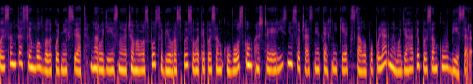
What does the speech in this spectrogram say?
Писанка символ великодніх свят. В народі існує чимало способів розписувати писанку воском, а ще й різні сучасні техніки. Стало популярним одягати писанку в бісер.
